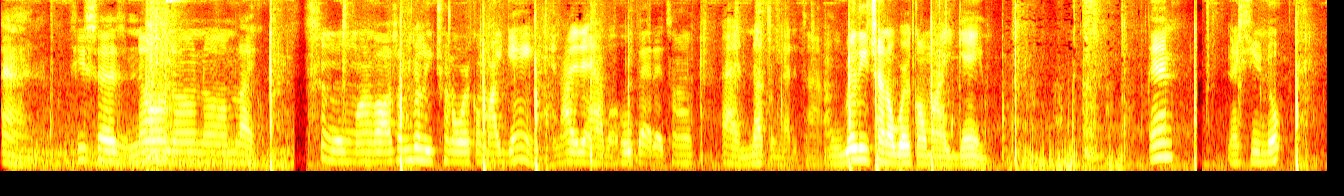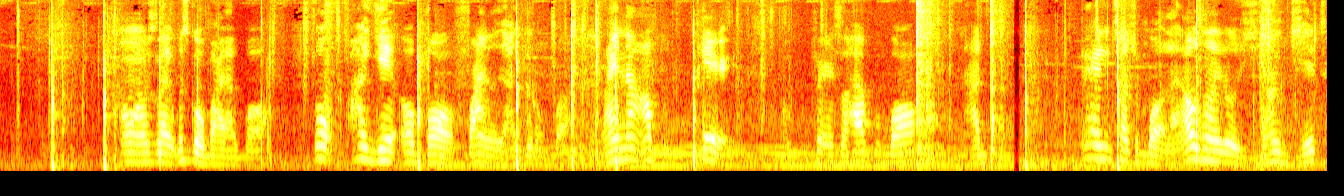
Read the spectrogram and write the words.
And she says, no, no, no. I'm like, oh my gosh, I'm really trying to work on my game. And I didn't have a hoop at the time. I had nothing at the time. I'm really trying to work on my game. Then, next you know, oh, I was like, let's go buy a ball. So I get a ball. Finally, I get a ball. And right now, I'm prepared. I'm prepared. So I have a ball. And I barely touch a ball. Like, I was one of those young jits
